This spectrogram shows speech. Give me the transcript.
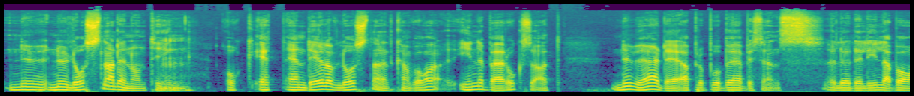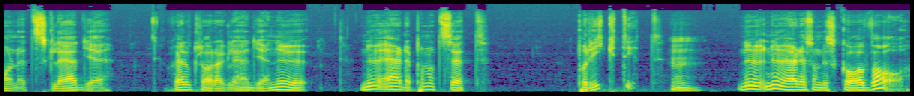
nu, nu lossnade någonting. Mm. Och ett, en del av lossnandet kan vara, innebär också att nu är det, apropå bebisens, eller det lilla barnets glädje, självklara glädje. Nu, nu är det på något sätt på riktigt. Mm. Nu, nu är det som det ska vara.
